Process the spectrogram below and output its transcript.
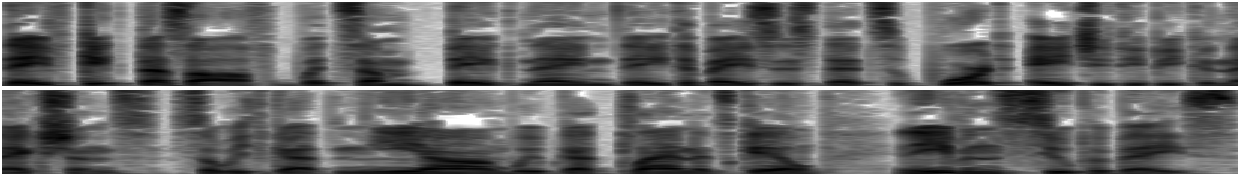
They've kicked us off with some big name databases that support HTTP connections. So we've got Neon, we've got PlanetScale, and even Supabase.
